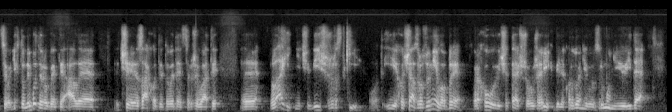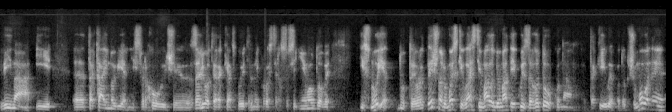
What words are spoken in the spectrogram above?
цього ніхто не буде робити, але чи заходи доведеться вживати лагідні чи більш жорсткі? От і, хоча зрозуміло би, враховуючи те, що вже рік біля кордонів з Румунією йде війна і е, така ймовірність, враховуючи зальоти ракет в повітряний простір сусідньої Молдови, існує. Ну теоретично румунські власті мали би мати якусь заготовку на такий випадок. Чому вони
